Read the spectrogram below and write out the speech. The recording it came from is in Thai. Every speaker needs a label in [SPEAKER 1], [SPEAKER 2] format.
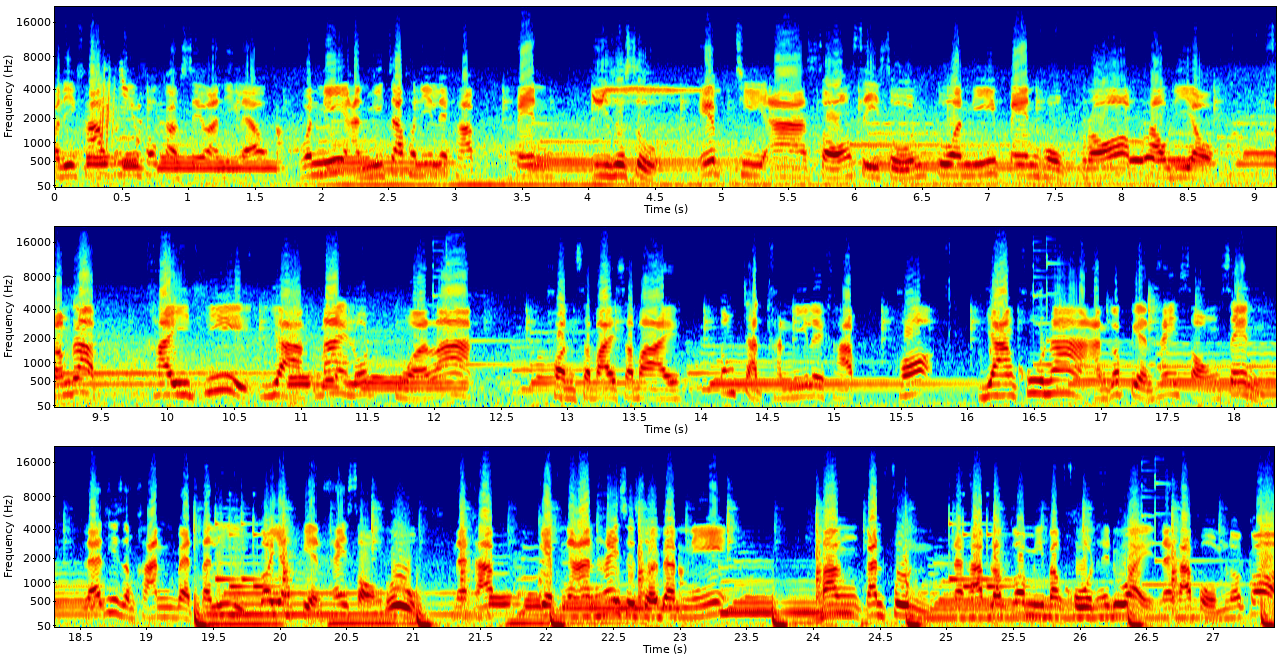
[SPEAKER 1] วัสดีครับวันนี้พบกับเซลอันอีกแล้ว วันนี้อันมีเจ้าคนนี้เลยครับ เป็น Isuzu FTR 240 ตัวนี้เป็น 6 ล้อเพลาเดียวสำหรับใครที่อยากได้รถหัวลากผ่อนสบายๆ ต้องจัดคันนี้เลยครับ เพราะยางคู่หน้าอันก็เปลี่ยนให้ 2 เส้น และที่สำคัญแบตเตอรี่ก็ยังเปลี่ยนให้ 2 ลูกนะครับ เก็บงานให้สวยๆแบบนี้บังกันฝุ่นนะครับ แล้วก็มีบังโคลนให้ด้วยนะครับผมแล้วก็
